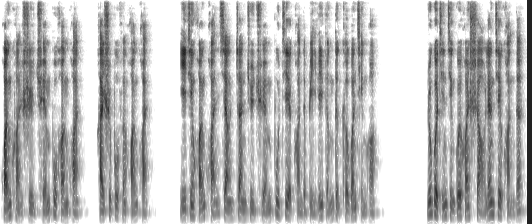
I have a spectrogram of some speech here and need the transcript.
还款是全部还款还是部分还款。已经还款项占据全部借款的比例等等客观情况。如果仅仅归还少量借款的，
